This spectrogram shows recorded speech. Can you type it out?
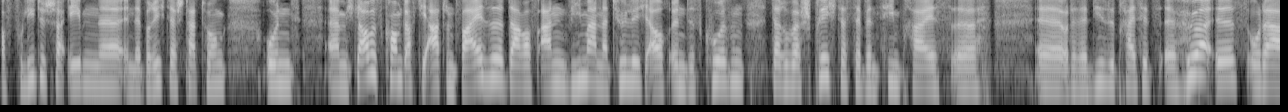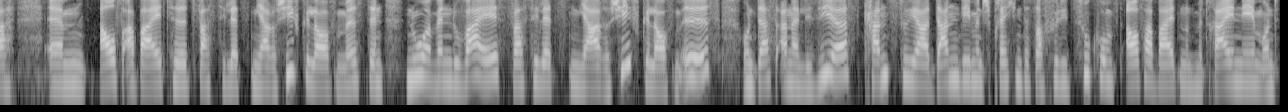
auf politischer Ebene, in der Berichterstattung. Und ähm, ich glaube, es kommt auf die Art und Weise darauf an, wie man natürlich auch in Diskursen darüber spricht, dass der Benzinpreis äh, äh, oder der Dieselpreis jetzt äh, höher ist oder ähm, aufarbeitet, was die letzten Jahre schiefgelaufen ist. Denn nur wenn du weißt, was die letzten Jahre schiefgelaufen ist und das analysierst, kannst du ja dann dementsprechend das auch für die Zukunft aufarbeiten arbeiten und mit reinnehmen und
